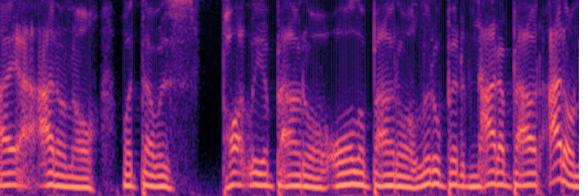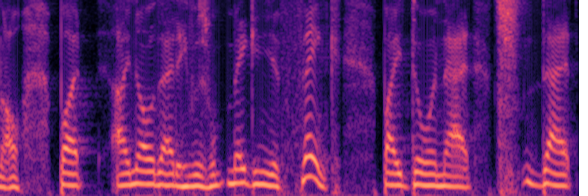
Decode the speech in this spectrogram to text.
I I don't know what that was partly about or all about or a little bit of not about. I don't know, but I know that he was making you think by doing that that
